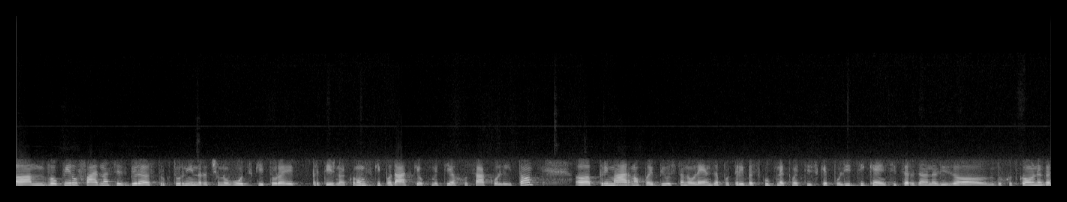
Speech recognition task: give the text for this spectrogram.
Um, v okviru FADNA se zbirajo strukturni in računovodski, torej pretežno ekonomski podatki o kmetijah vsako leto. Uh, primarno pa je bil ustanovljen za potrebe skupne kmetijske politike in sicer za analizo dohodkovnega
